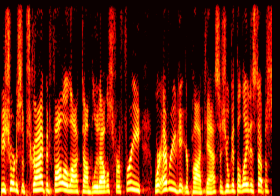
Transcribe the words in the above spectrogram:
Be sure to subscribe and follow Locked On Blue Devils for free wherever you get your podcasts, as you'll get the latest episode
